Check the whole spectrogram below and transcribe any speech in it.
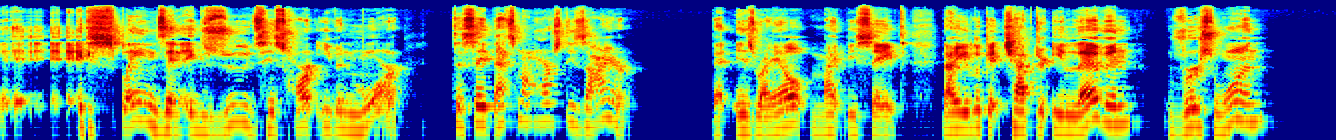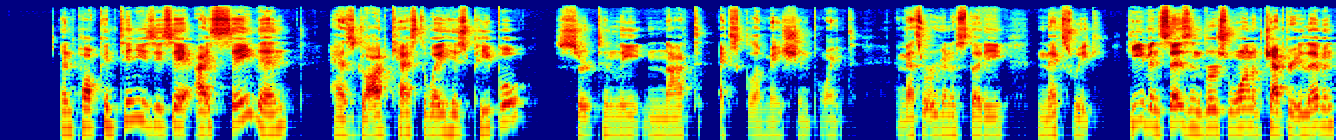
explains and exudes his heart even more to say, That's my heart's desire, that Israel might be saved. Now you look at chapter 11, verse 1, and Paul continues, he say, I say then, has God cast away his people? Certainly not! Exclamation point. And that's what we're going to study next week. He even says in verse 1 of chapter 11,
